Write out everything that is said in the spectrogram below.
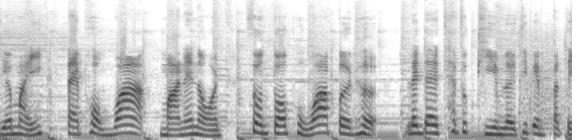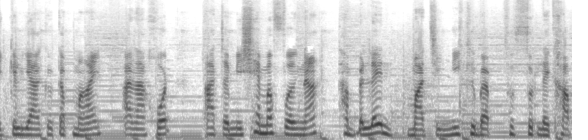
เยอะไหม แต่ผมว่ามาแน่นอน ส่วนตัวผมว่าเปิดเถอะเล่นได้แทบทุกทีมเลยที่เป็นปฏิกิริยาเกี่ยวกับไม้ อนาคตอาจจะมีแช่มะเฟืองนะทำเป็นเล่นมาจริงนี่คือแบบสุดๆเลยครับ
